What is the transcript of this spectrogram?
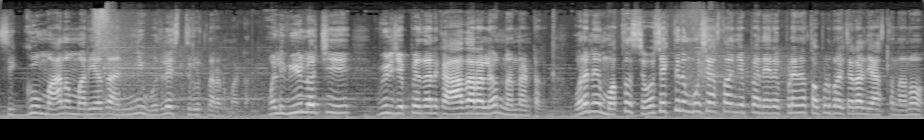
సిగ్గు మానం మర్యాద అన్నీ వదిలేసి తిరుగుతున్నారనమాట మళ్ళీ వీళ్ళు వచ్చి వీళ్ళు చెప్పేదానికి ఆధారాలు లేవు నన్ను అంటారు. ఒరే నేను మొత్తం శివశక్తిని మూసేస్తా అని చెప్పాను. నేను ఎప్పుడైనా తప్పుడు ప్రచారాలు చేస్తున్నాను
